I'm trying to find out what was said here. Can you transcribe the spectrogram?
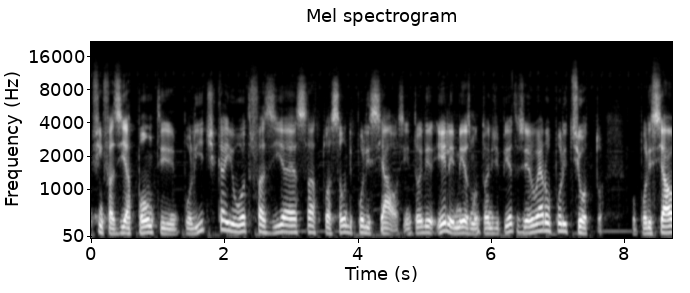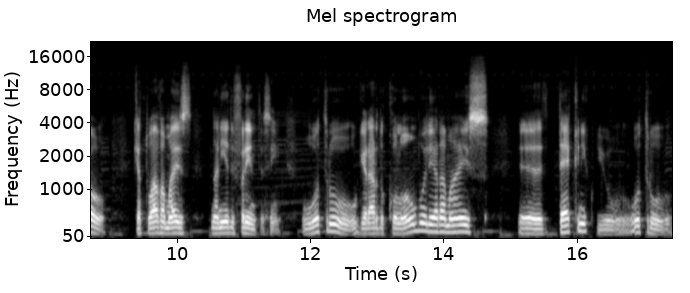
enfim, fazia a ponte política e o outro fazia essa atuação de policial. Assim. Então ele, ele mesmo, Antônio de Pietro, eu era o policiotto, o policial que atuava mais na linha de frente. Assim. O outro, o Gerardo Colombo, ele era mais é, técnico e o outro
